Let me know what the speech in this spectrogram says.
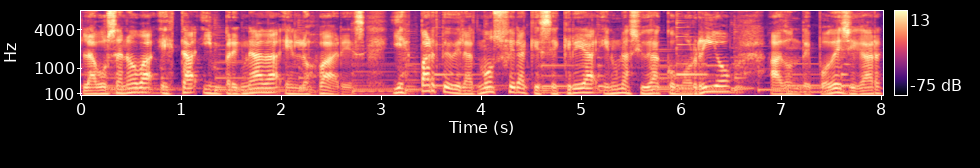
La bossa nova está impregnada en los bares y es parte de la atmósfera que se crea en una ciudad como Río, a donde podés llegar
